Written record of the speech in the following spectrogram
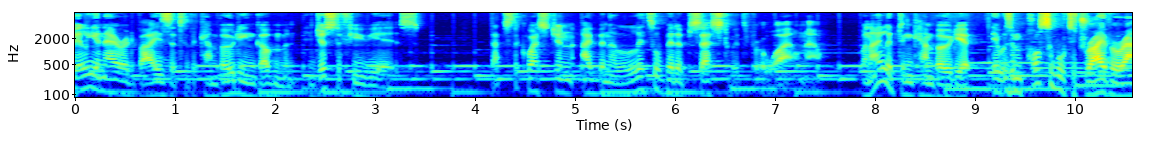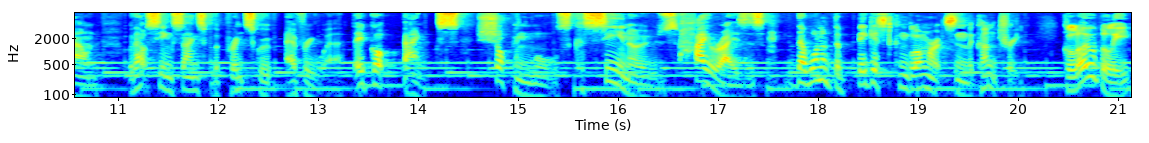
billionaire advisor to the Cambodian government in just a few years? That's the question I've been a little bit obsessed with for a while now. When I lived in Cambodia, it was impossible to drive around without seeing signs for the Prince Group everywhere. They've got banks, shopping malls, casinos, high rises. They're one of the biggest conglomerates in the country. Globally,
